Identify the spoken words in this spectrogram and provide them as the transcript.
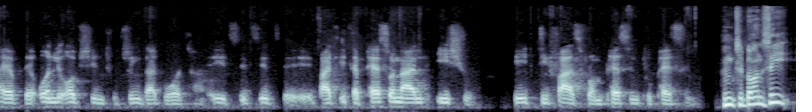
I have the only option to drink that water. It's, it's, it's, uh, but it's a personal issue. It differs from person to person. Mthubanzi,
